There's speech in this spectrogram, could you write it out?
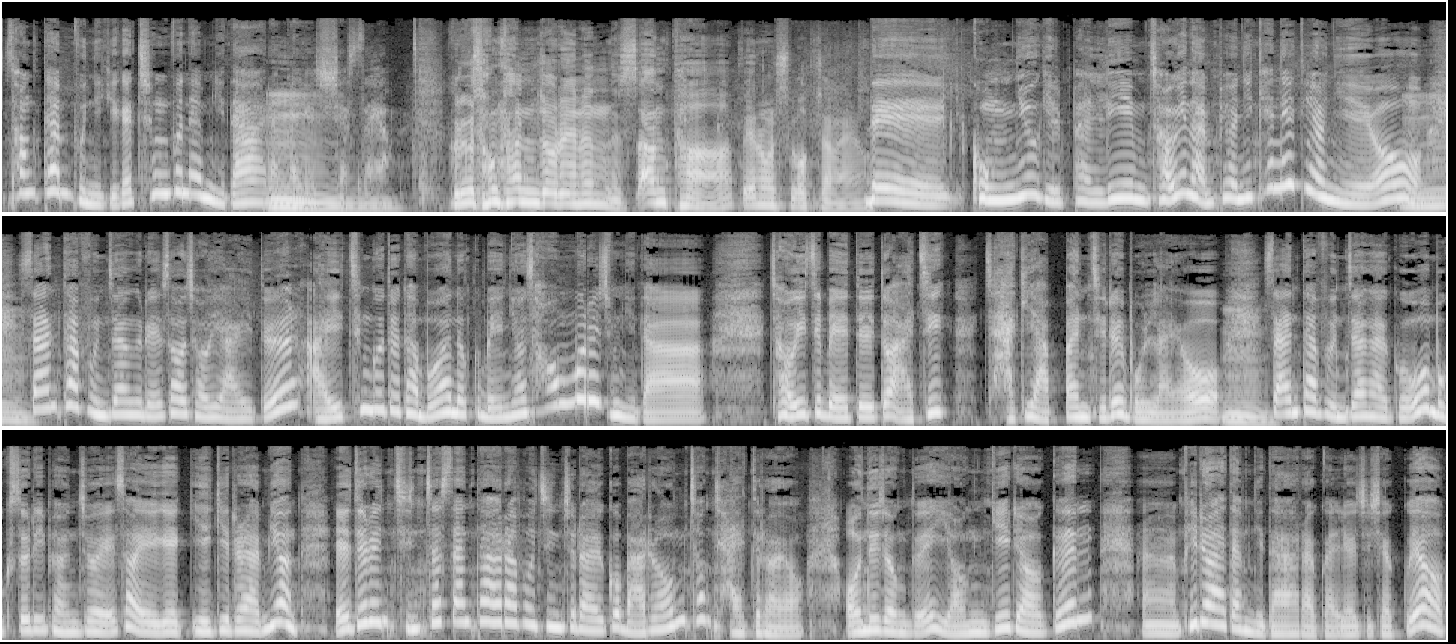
성탄 분위기가 충분합니다. 라고 음. 알려주셨어요. 그리고 성탄절에는 산타 빼놓을 수가 없잖아요. 네, 0618님, 저희 남편이 캐네디언이에요. 음. 산타 분장을 해서 저희 아이들, 아이 친구들 다 모아놓고 매년 선물을 줍니다. 저희 집 애들도 아직 자기 아빠인지를 몰라요. 음. 산타 분장하고 목소리 변조해서 얘기- 얘기를 하면 애들은 진짜 산타 할아버지인 줄 알고 말을 엄청 잘 들어요. 어느 정도의 연기력은 어, 필요하답니다. 라고 알려주셨고요.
